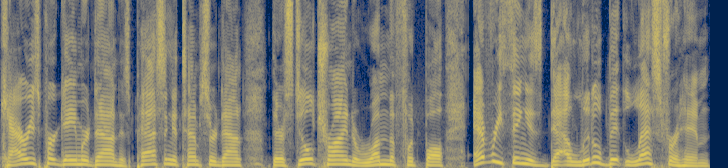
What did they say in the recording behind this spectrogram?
carries per game are down, his passing attempts are down. They're still trying to run the football. Everything is a little bit less for him,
